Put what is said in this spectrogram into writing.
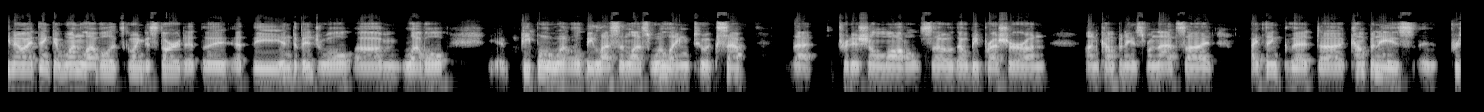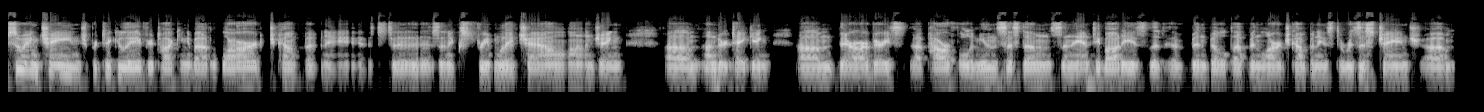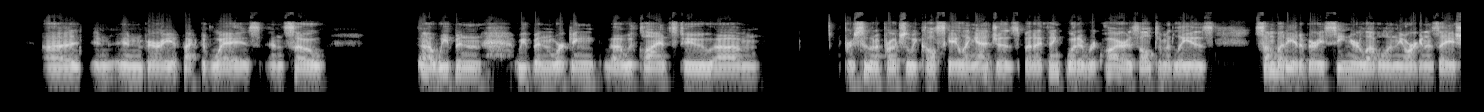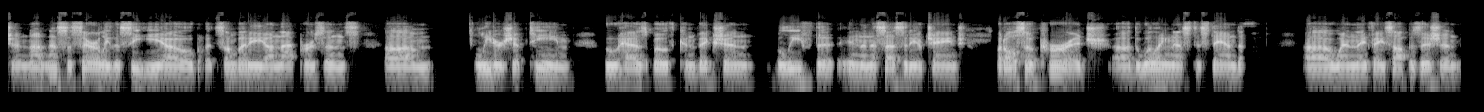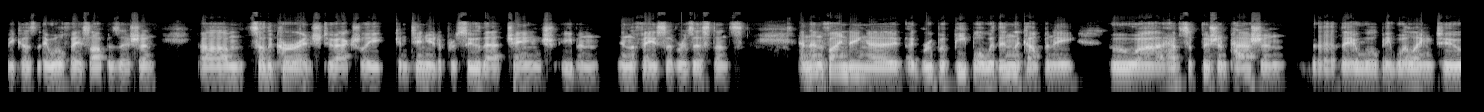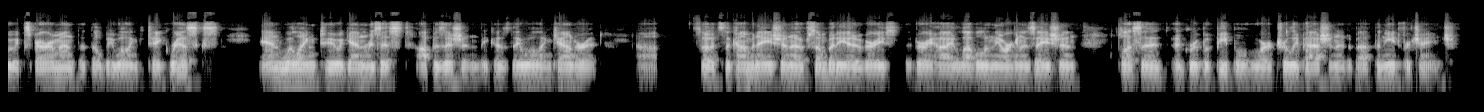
you know, I think at one level it's going to start at the at the individual um, level. People will be less and less willing to accept that traditional model, so there'll be pressure on on companies from that side. I think that uh, companies uh, pursuing change, particularly if you're talking about large companies, is an extremely challenging um, undertaking. Um, there are very uh, powerful immune systems and antibodies that have been built up in large companies to resist change um, uh, in, in very effective ways. And so uh, we've been we've been working uh, with clients to um, pursue an approach that we call scaling edges. But I think what it requires ultimately is somebody at a very senior level in the organization, not necessarily the CEO, but somebody on that person's um, leadership team who has both conviction, belief that in the necessity of change, but also courage, uh, the willingness to stand up uh, when they face opposition, because they will face opposition. Um, so the courage to actually continue to pursue that change, even in the face of resistance. And then finding a, a group of people within the company who uh, have sufficient passion that they will be willing to experiment, that they'll be willing to take risks, and willing to, again, resist opposition because they will encounter it. Uh, so it's the combination of somebody at a very, very high level in the organization, plus a, a group of people who are truly passionate about the need for change.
